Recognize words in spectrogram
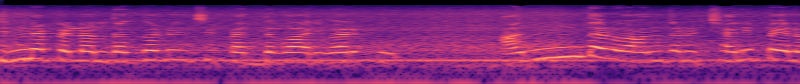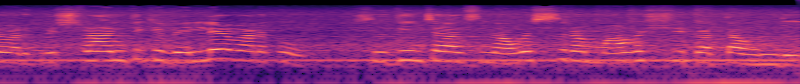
చిన్న పిల్లల దగ్గర నుంచి పెద్దవారి వరకు అందరూ అందరూ చనిపోయిన వరకు విశ్రాంతికి వెళ్ళే వరకు శుద్ధించాల్సిన అవసరం ఆవశ్యకత ఉంది.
